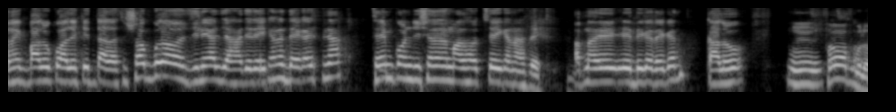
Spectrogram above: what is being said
অনেক ভালো কোয়ালিটির তার আছে। সবগুলো অরিজিনাল জাহাজের। এখানে দেখাইছি না সেম কন্ডিশনের মাল হচ্ছে এখানে আছে। আপনার এদিকে দেখেন কালো সবগুলো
